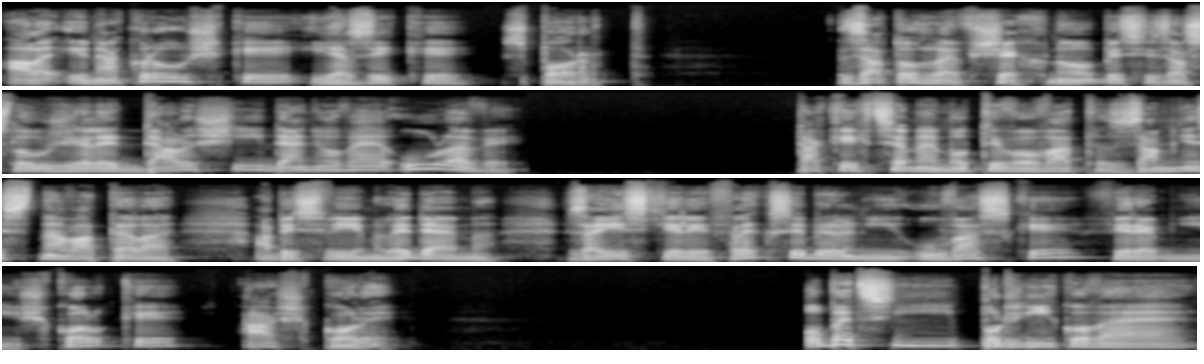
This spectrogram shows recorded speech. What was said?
ale i na kroužky, jazyky, sport. Za tohle všechno by si zasloužili další daňové úlevy. Taky chceme motivovat zaměstnavatele, aby svým lidem zajistili flexibilní úvazky, firemní školky a školy. Obecní, podnikové,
